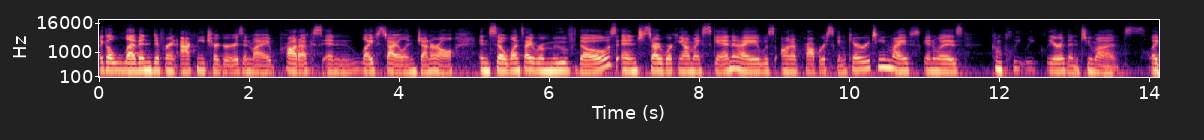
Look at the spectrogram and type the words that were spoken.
like 11 different acne triggers in my products and lifestyle in general. And so once I removed those and started working on my skin and I was on a proper skincare routine, my skin was completely clear within two months. Like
